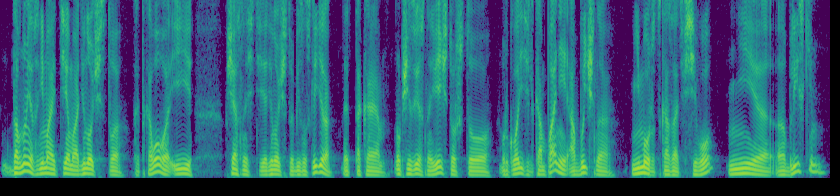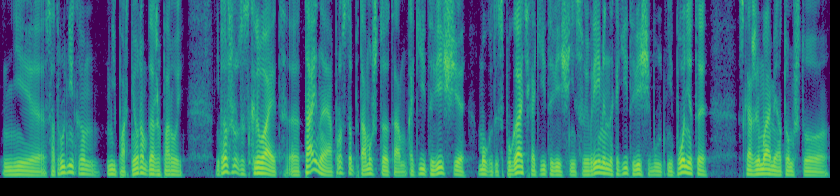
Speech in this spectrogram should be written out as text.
Давно меня занимает тема одиночества как такового и, в частности, одиночество бизнес-лидера. Это такая общеизвестная вещь, то, что руководитель компании обычно не может сказать всего ни э, близким, ни сотрудникам, ни партнерам даже порой. Не потому, что что-то скрывает э, тайное, а просто потому, что там какие-то вещи могут испугать, какие-то вещи несвоевременны, какие-то вещи будут не поняты. Скажи маме о том, что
